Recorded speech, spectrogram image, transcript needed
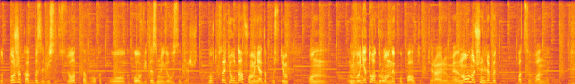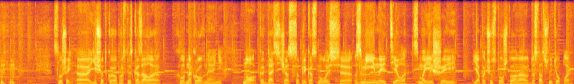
Тут тоже как бы зависит все от того, какого, какого вида змею вы содержите. Ну, вот, кстати, удав у меня, допустим, он, у него нету огромной купалки в террариуме, но он очень любит купаться в ванной. Слушай, э, еще такой вопрос. Ты сказала, хладнокровные они. Но когда сейчас соприкоснулось э, змеиное тело с моей шеей, я почувствовал, что она достаточно теплая.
